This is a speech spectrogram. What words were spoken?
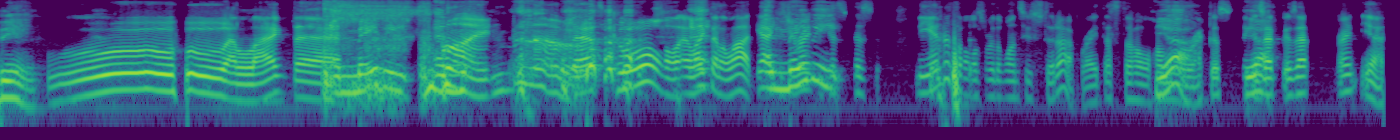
being. Ooh. Ooh, I like that. and maybe and, Mind blown. That's cool. I like that a lot. Yeah, and 'cause you're right, maybe- because, because Neanderthals were the ones who stood up, right? That's the whole Homo Yeah. erectus. Yeah. Is that is that right? Yeah.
